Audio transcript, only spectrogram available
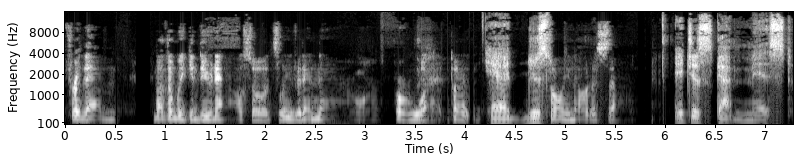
for them, nothing we can do now, so let's leave it in there or what, but yeah just only noticed that. it just got missed.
